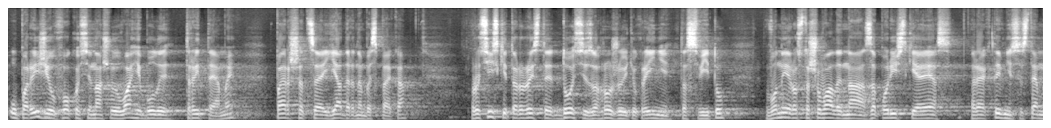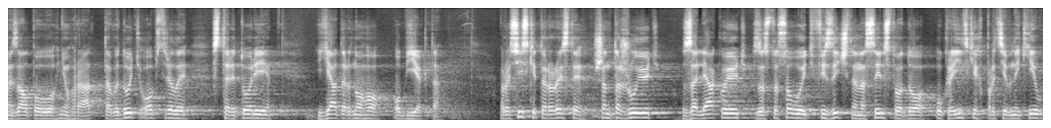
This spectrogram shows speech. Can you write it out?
у Парижі у фокусі нашої уваги були три теми. Перша це ядерна безпека. Російські терористи досі загрожують Україні та світу. Вони розташували на Запорізькій АЕС реактивні системи залпового вогню ГРАД та ведуть обстріли з території ядерного об'єкта. Російські терористи шантажують, залякують, застосовують фізичне насильство до українських працівників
